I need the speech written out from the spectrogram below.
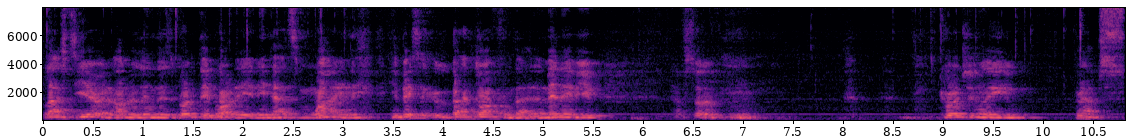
last year at Andrei Linde's birthday party and he had some wine, he basically backed off from that. And many of you have sort of grudgingly perhaps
